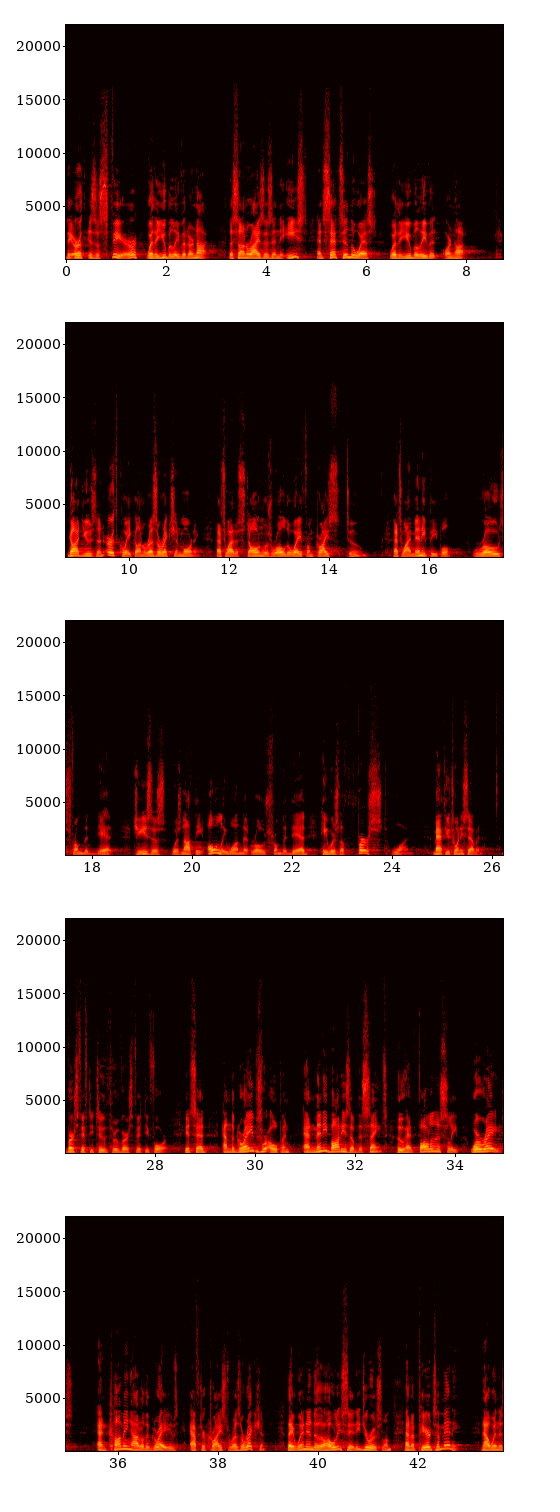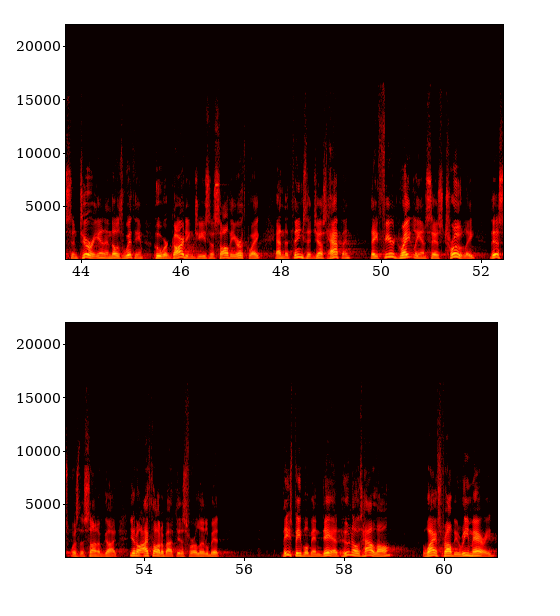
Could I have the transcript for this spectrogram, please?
The earth is a sphere, whether you believe it or not. The sun rises in the east and sets in the west, whether you believe it or not. God used an earthquake on resurrection morning. That's why the stone was rolled away from Christ's tomb. That's why many people rose from the dead. Jesus was not the only one that rose from the dead, he was the first one. Matthew 27, verse 52 through verse 54. It said, And the graves were opened, and many bodies of the saints who had fallen asleep were raised, and coming out of the graves after Christ's resurrection. They went into the holy city, Jerusalem, and appeared to many. Now, when the centurion and those with him who were guarding Jesus saw the earthquake and the things that just happened, they feared greatly and says, Truly, this was the Son of God. You know, I've thought about this for a little bit. These people have been dead who knows how long. The wife's probably remarried.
